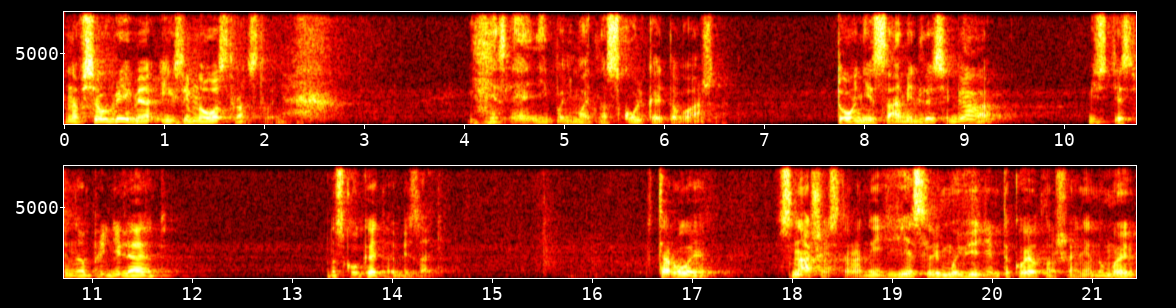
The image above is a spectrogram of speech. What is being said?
на все время их земного странствования. Если они понимают, насколько это важно, то они сами для себя, естественно, определяют, насколько это обязательно. Второе, с нашей стороны, если мы видим такое отношение, ну мы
